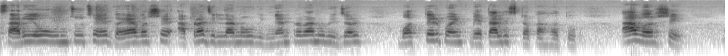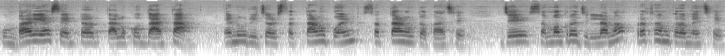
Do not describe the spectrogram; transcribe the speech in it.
સારું એવું ઊંચું છે. ગયા વર્ષે આપણા જિલ્લાનું વિજ્ઞાન પ્રવાહનું રિઝલ્ટ બોતેર પોઈન્ટ બેતાલીસ ટકા હતું. આ વર્ષે કુંભારિયા સેન્ટર તાલુકો દાંતા એનું રિઝલ્ટ સત્તાણું પોઈન્ટ સત્તાણું ટકા છે, જે સમગ્ર જિલ્લામાં પ્રથમ ક્રમે છે.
